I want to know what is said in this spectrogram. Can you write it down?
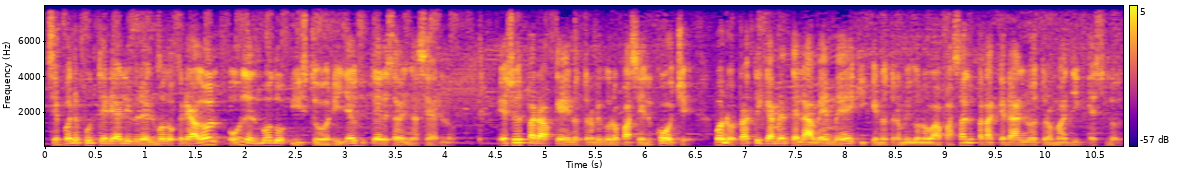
Se pone puntería libre del modo creador o del modo historia, ya ustedes saben hacerlo. Eso es para que nuestro amigo no pase el coche. Bueno, prácticamente la BMX que nuestro amigo no va a pasar para crear nuestro Magic Slot.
